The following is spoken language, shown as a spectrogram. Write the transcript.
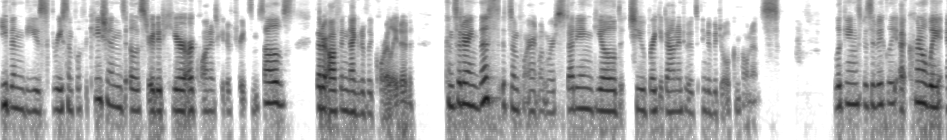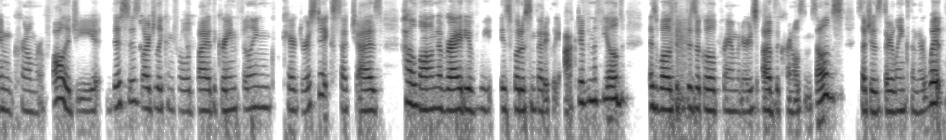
even these three simplifications illustrated here are quantitative traits themselves that are often negatively correlated. Considering this, it's important when we're studying yield to break it down into its individual components. Looking specifically at kernel weight and kernel morphology, this is largely controlled by the grain filling characteristics, such as how long a variety of wheat is photosynthetically active in the field, as well as the physical parameters of the kernels themselves, such as their length and their width,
